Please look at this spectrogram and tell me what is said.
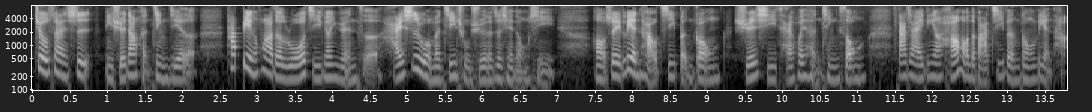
就算是你学到很进阶了，它变化的逻辑跟原则还是我们基础学的这些东西。哦，所以练好基本功，学习才会很轻松。大家一定要好好的把基本功练好。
